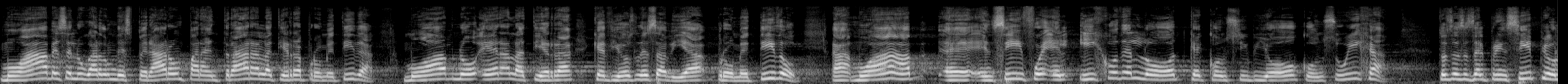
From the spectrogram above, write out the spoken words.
Moab es el lugar donde esperaron para entrar a la tierra prometida. Moab no era la tierra que Dios les había prometido. Ah, Moab eh, en sí fue el hijo de Lot que concibió con su hija. Entonces, desde el principio,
